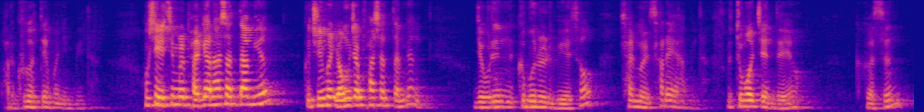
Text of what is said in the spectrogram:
바로 그것 때문입니다. 혹시 예수님을 발견하셨다면 그 주님을 영접하셨다면 이제 우리는 그분을 위해서 삶을 살아야 합니다. 두 번째인데요. 그것은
